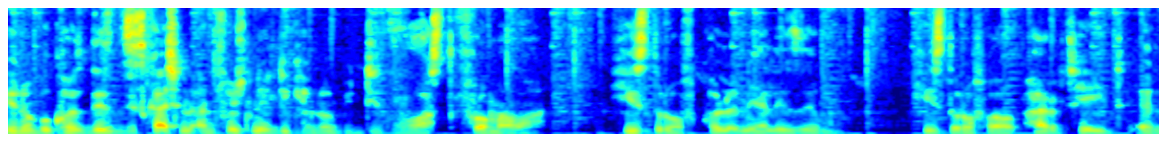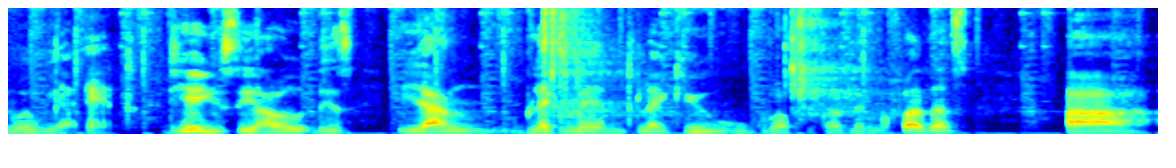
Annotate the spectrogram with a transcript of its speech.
You know, because this discussion unfortunately cannot be divorced from our history of colonialism, history of our apartheid, and where we are at. Here you see how there's young black men like you who grew up without like no fathers are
